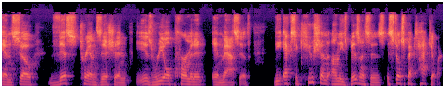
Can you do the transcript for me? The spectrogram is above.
And so this transition is real permanent and massive. The execution on these businesses is still spectacular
